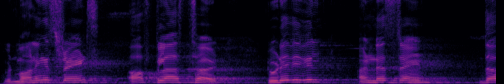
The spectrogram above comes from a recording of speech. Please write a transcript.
Good morning, students of class third. Today we will understand the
